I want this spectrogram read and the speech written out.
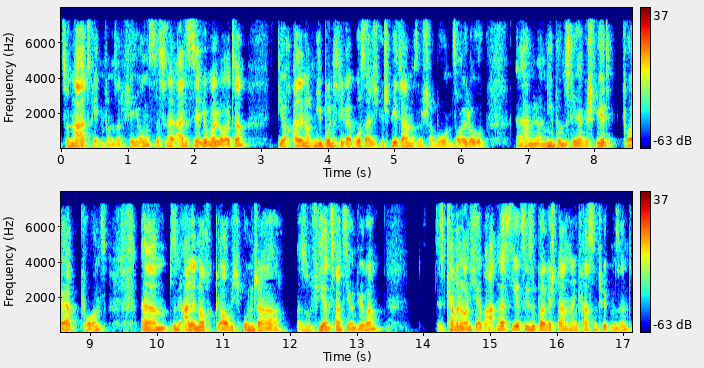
zu nahe treten von unseren vier Jungs. Das sind halt alles sehr junge Leute, die auch alle noch nie Bundesliga großartig gespielt haben. Also Chabot und Soldo äh, haben ja noch nie Bundesliga gespielt, vorher, vor uns. Ähm, sind alle noch, glaube ich, unter, also 24 und jünger. Das kann man auch nicht erwarten, dass die jetzt die super gestandenen, krassen Typen sind.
